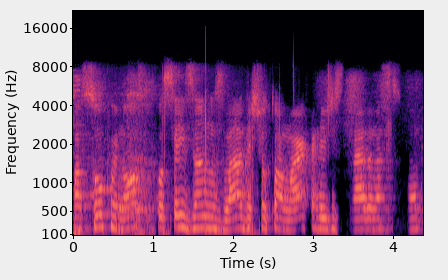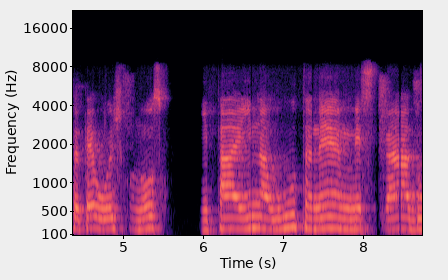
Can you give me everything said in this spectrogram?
passou por nós, ficou seis anos lá, deixou tua marca registrada na Siscomp até hoje conosco e está aí na luta, né, mestrado,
